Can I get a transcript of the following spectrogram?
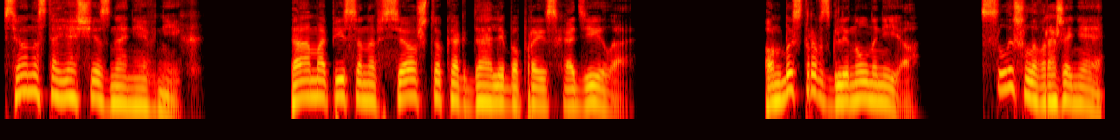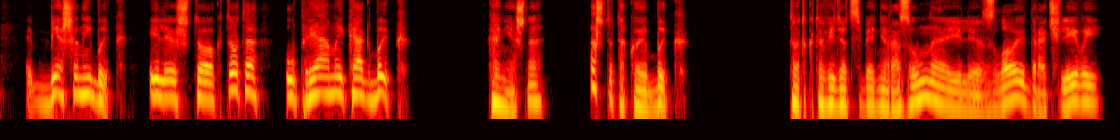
Все настоящее знание в них. Там описано все, что когда-либо происходило. Он быстро взглянул на нее. Слышала выражение «бешеный бык» или что кто-то упрямый как бык? Конечно. А что такое бык? Тот, кто ведет себя неразумно или злой, дрочливый.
